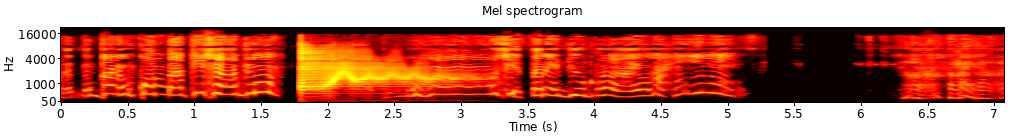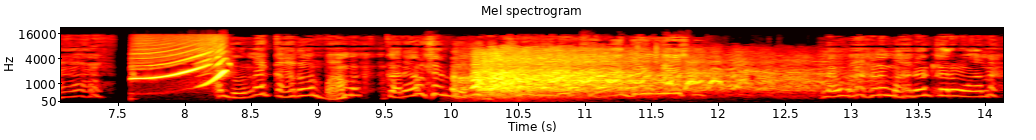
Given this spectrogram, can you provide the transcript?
મારે તો ઘણું કોમ બાકી છે હજુ. શેતર હજુ પણ આવ્યો નહીં. ધોને. કારો ભામ કર્યો છે. વાહણ મારે કરવાના.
